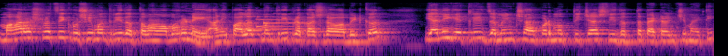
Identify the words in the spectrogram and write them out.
महाराष्ट्राचे कृषी मंत्री दत्तमामा भरणे आणि पालकमंत्री प्रकाशराव आंबेडकर यांनी घेतली जमीन क्षारपड मुक्तीच्या श्री दत्त पॅटर्नची माहिती.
